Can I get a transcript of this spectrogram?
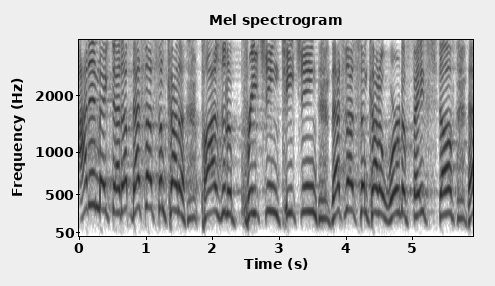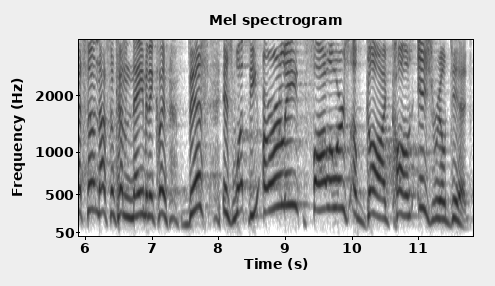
I didn't make that up. That's not some kind of positive preaching, teaching. That's not some kind of word of faith stuff. That's not, some kind of name and claim. This is what the early followers of God called Israel did.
